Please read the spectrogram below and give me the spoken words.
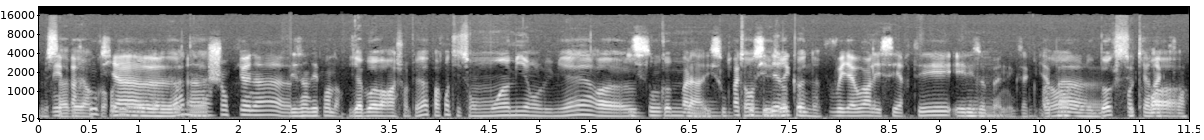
Mais, ça par contre, il y a euh, un championnat des indépendants. Il y a beau avoir un championnat. Par contre, ils sont moins mis en lumière. ils sont comme voilà, ils sont pas considérés comme. Il pouvait y avoir les CRT et les mm. Open. Exactement. Ah le box, c'est 3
